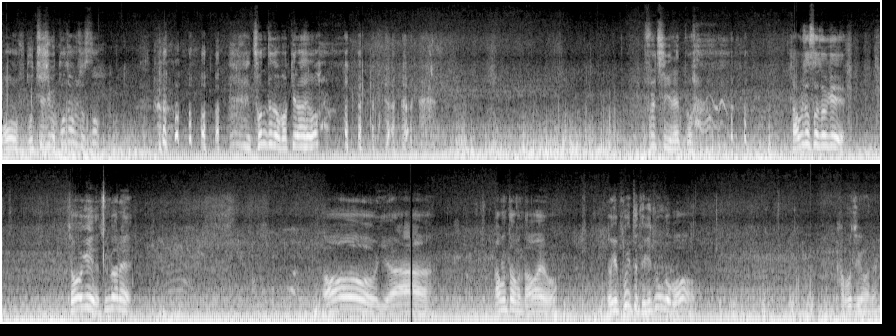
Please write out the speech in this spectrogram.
오, 놓치시고 또 잡으셨어? 선두가 맞기나요? 풀치기네 또. 잡으셨어, 저기. 저기, 중간에. 오, 이야. 따문따문 나와요. 여기 포인트 되게 좋은 거 봐. 갑오징어는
